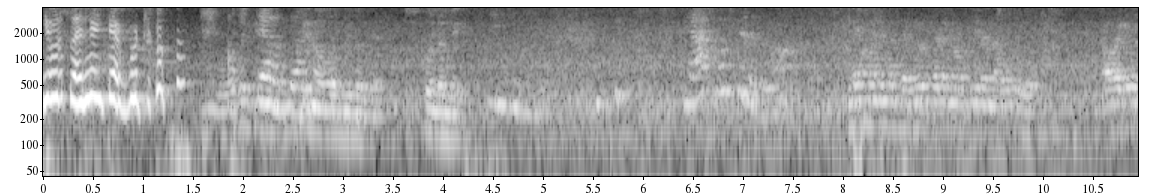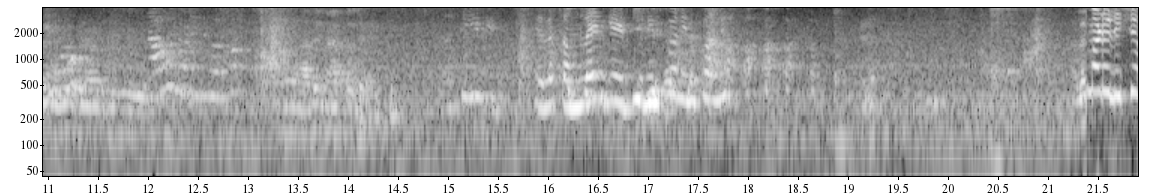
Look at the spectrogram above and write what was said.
ಇವ್ರು ಸೈಲೆಂಟ್ ಆಗ್ಬಿಟ್ರು. ಸ್ಕೂಲಲ್ಲಿ. ಅದೇ ಮ್ಯಾಪಲ್ಲಿ ಎಲ್ಲ ತಮ್ಲೈನ್ಗೆ ನಿಂತ್ಕೊ ನಿಂತ್ಕೊ ಅಲ್ಲಿ ಮಾಡು ಲಿಶು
